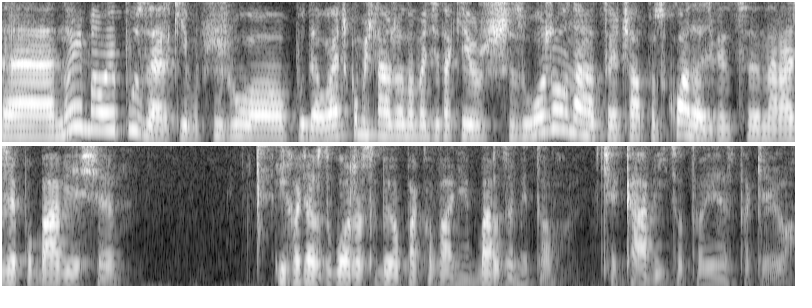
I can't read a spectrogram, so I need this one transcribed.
E, No i małe puzelki, bo przyszło pudełeczko. Myślałem, że ono będzie takie już złożone, a tutaj trzeba poskładać, więc na razie pobawię się i chociaż złożę sobie opakowanie. Bardzo mnie to ciekawi, co to jest takiego.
